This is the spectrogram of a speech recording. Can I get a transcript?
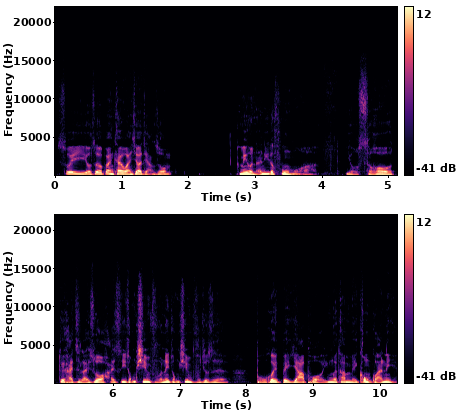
所以有时候半开玩笑讲说，没有能力的父母啊，有时候对孩子来说还是一种幸福。那种幸福就是不会被压迫，因为他没空管你，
